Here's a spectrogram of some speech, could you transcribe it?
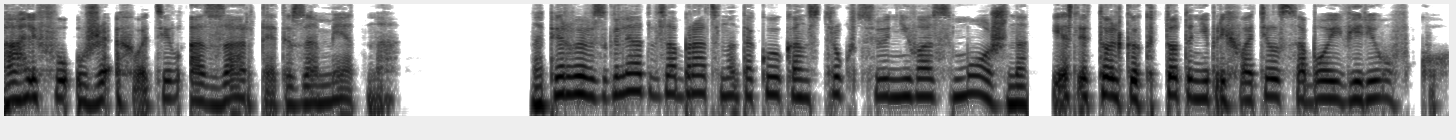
Альфу уже охватил азарт, это заметно. На первый взгляд взобраться на такую конструкцию невозможно, если только кто-то не прихватил с собой веревку.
